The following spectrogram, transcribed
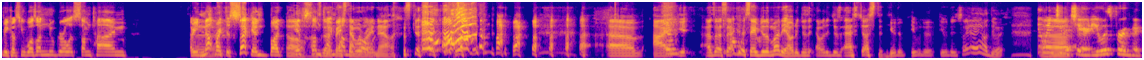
because he was on New Girl at some time. I mean, not Uh, right this second, but Oh, if I was gonna sometime down the road. right now. um, I I was gonna say I could have saved you the money. I would have just I would have just asked Justin. He would have he would have he would have said, "Hey, I'll do it." It went to Uh, a charity. It was for a good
